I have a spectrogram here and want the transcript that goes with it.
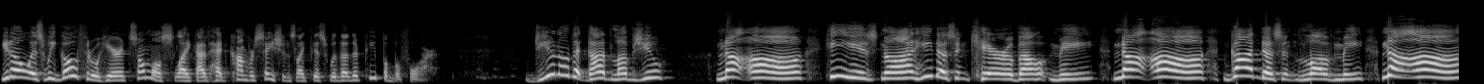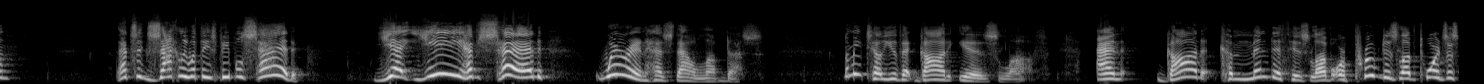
You know, as we go through here, it's almost like I've had conversations like this with other people before. Do you know that God loves you? Nuh-uh, he is not. He doesn't care about me. Nuh-uh, God doesn't love me. Nuh-uh. That's exactly what these people said. Yet ye have said, Wherein hast thou loved us? Let me tell you that God is love. And God commendeth his love or proved his love towards us.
